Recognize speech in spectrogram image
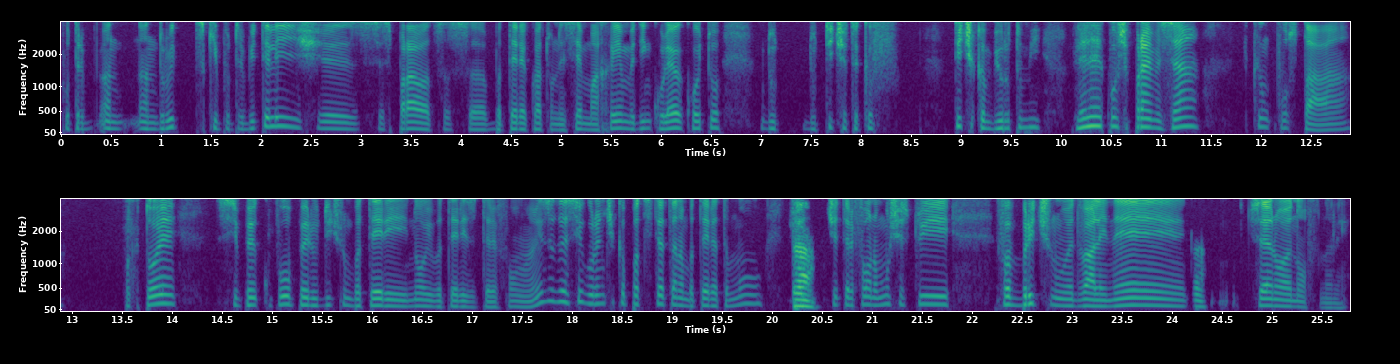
потреб... андроидски потребители ще се справят с батерия, която не се маха. Имам един колега, който дотича такъв. Тича към бюрото ми. Леле, какво ще правим сега? Викам, какво става? Пък той си купува периодично батерии, нови батерии за телефона, нали? за да е сигурен, че капацитета на батерията му, да. че, че телефона му ще стои фабрично едва ли не, да. все едно е нов, нали?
